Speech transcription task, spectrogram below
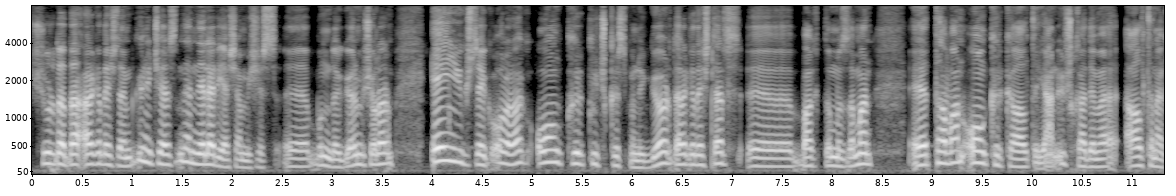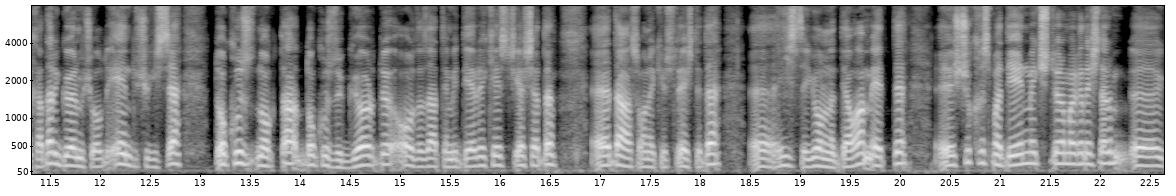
Şurada da arkadaşlarım gün içerisinde neler yaşamışız e, bunu da görmüş olalım. En yüksek olarak 10.43 kısmını gördü arkadaşlar. E, baktığımız zaman e, tavan 10.46 yani 3 kademe altına kadar görmüş oldu. En düşük ise 9.9'u gördü. Orada zaten bir devre kesici yaşadı. E, daha sonraki süreçte de e, hisse yoluna devam etti. E, şu kısma değinmek istiyorum arkadaşlarım. E,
